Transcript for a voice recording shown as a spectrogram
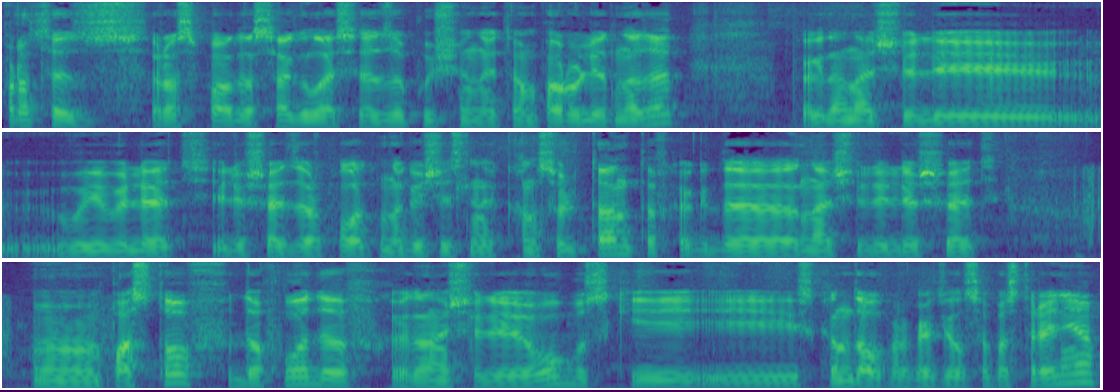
Процесс распада согласия, запущенный там пару лет назад, когда начали выявлять и лишать зарплат многочисленных консультантов, когда начали лишать э, постов, доходов, когда начали обыски и скандал прокатился по стране.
